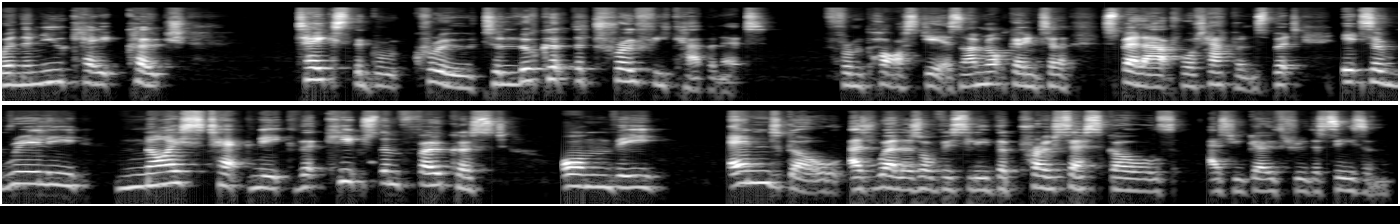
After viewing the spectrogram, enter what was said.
when the new coach takes the gr- crew to look at the trophy cabinet from past years. And I'm not going to spell out what happens, but it's a really nice technique that keeps them focused on the end goal as well as obviously the process goals as you go through the season.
